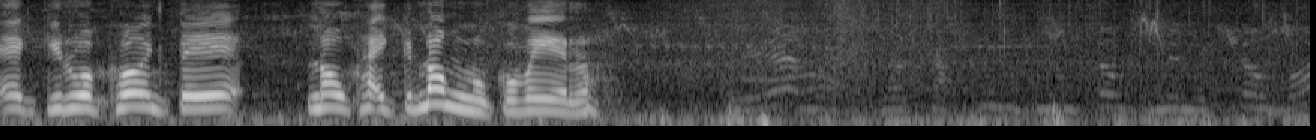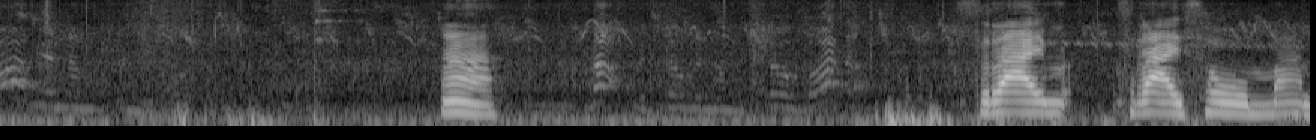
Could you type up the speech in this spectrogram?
เอกกิรัวเคยเตะนกไข่กระน่องหนูกระเวรฮะสลายสลายโสมบ้าน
